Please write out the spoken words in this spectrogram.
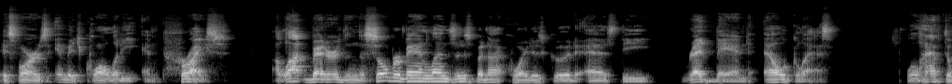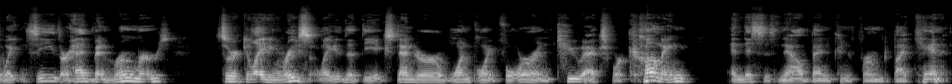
as far as image quality and price. A lot better than the silver band lenses, but not quite as good as the red band L glass. We'll have to wait and see. There had been rumors circulating recently that the extender 1.4 and 2X were coming, and this has now been confirmed by Canon.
